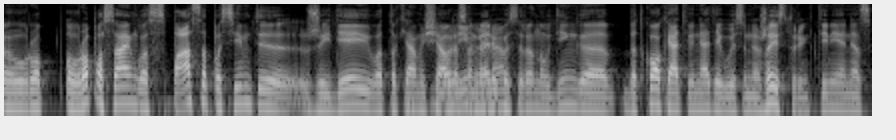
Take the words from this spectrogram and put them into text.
Euro, Europos Sąjungos pasą pasimti žaidėjui, va tokiam iš Šiaurės naudinga, Amerikos ne? yra naudinga, bet kokiu atveju, net jeigu jis nežaistų rinktinėje, nes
